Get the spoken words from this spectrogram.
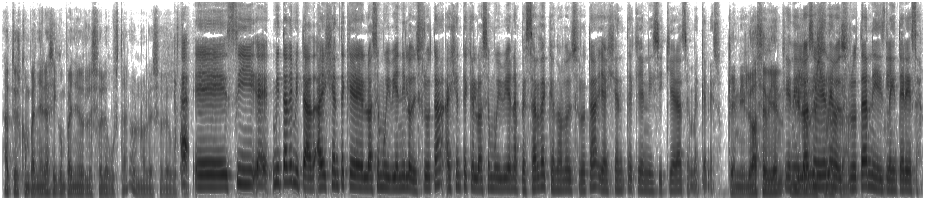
¿A tus compañeras y compañeros les suele gustar o no les suele gustar? Ah, eh, sí, eh, mitad de mitad. Hay gente que lo hace muy bien y lo disfruta, hay gente que lo hace muy bien a pesar de que no lo disfruta y hay gente que ni siquiera se mete en eso. Que ni lo hace bien. Que ni, lo, hace bien ni lo disfruta ni le interesa.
